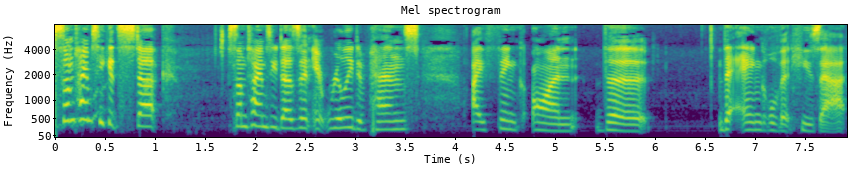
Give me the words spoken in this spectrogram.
sometimes he gets stuck, sometimes he doesn't. It really depends, I think, on the the angle that he's at.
